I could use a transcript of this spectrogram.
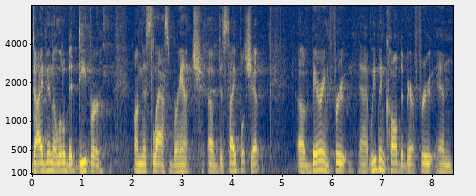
dive in a little bit deeper on this last branch of discipleship, of bearing fruit. That we've been called to bear fruit, and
